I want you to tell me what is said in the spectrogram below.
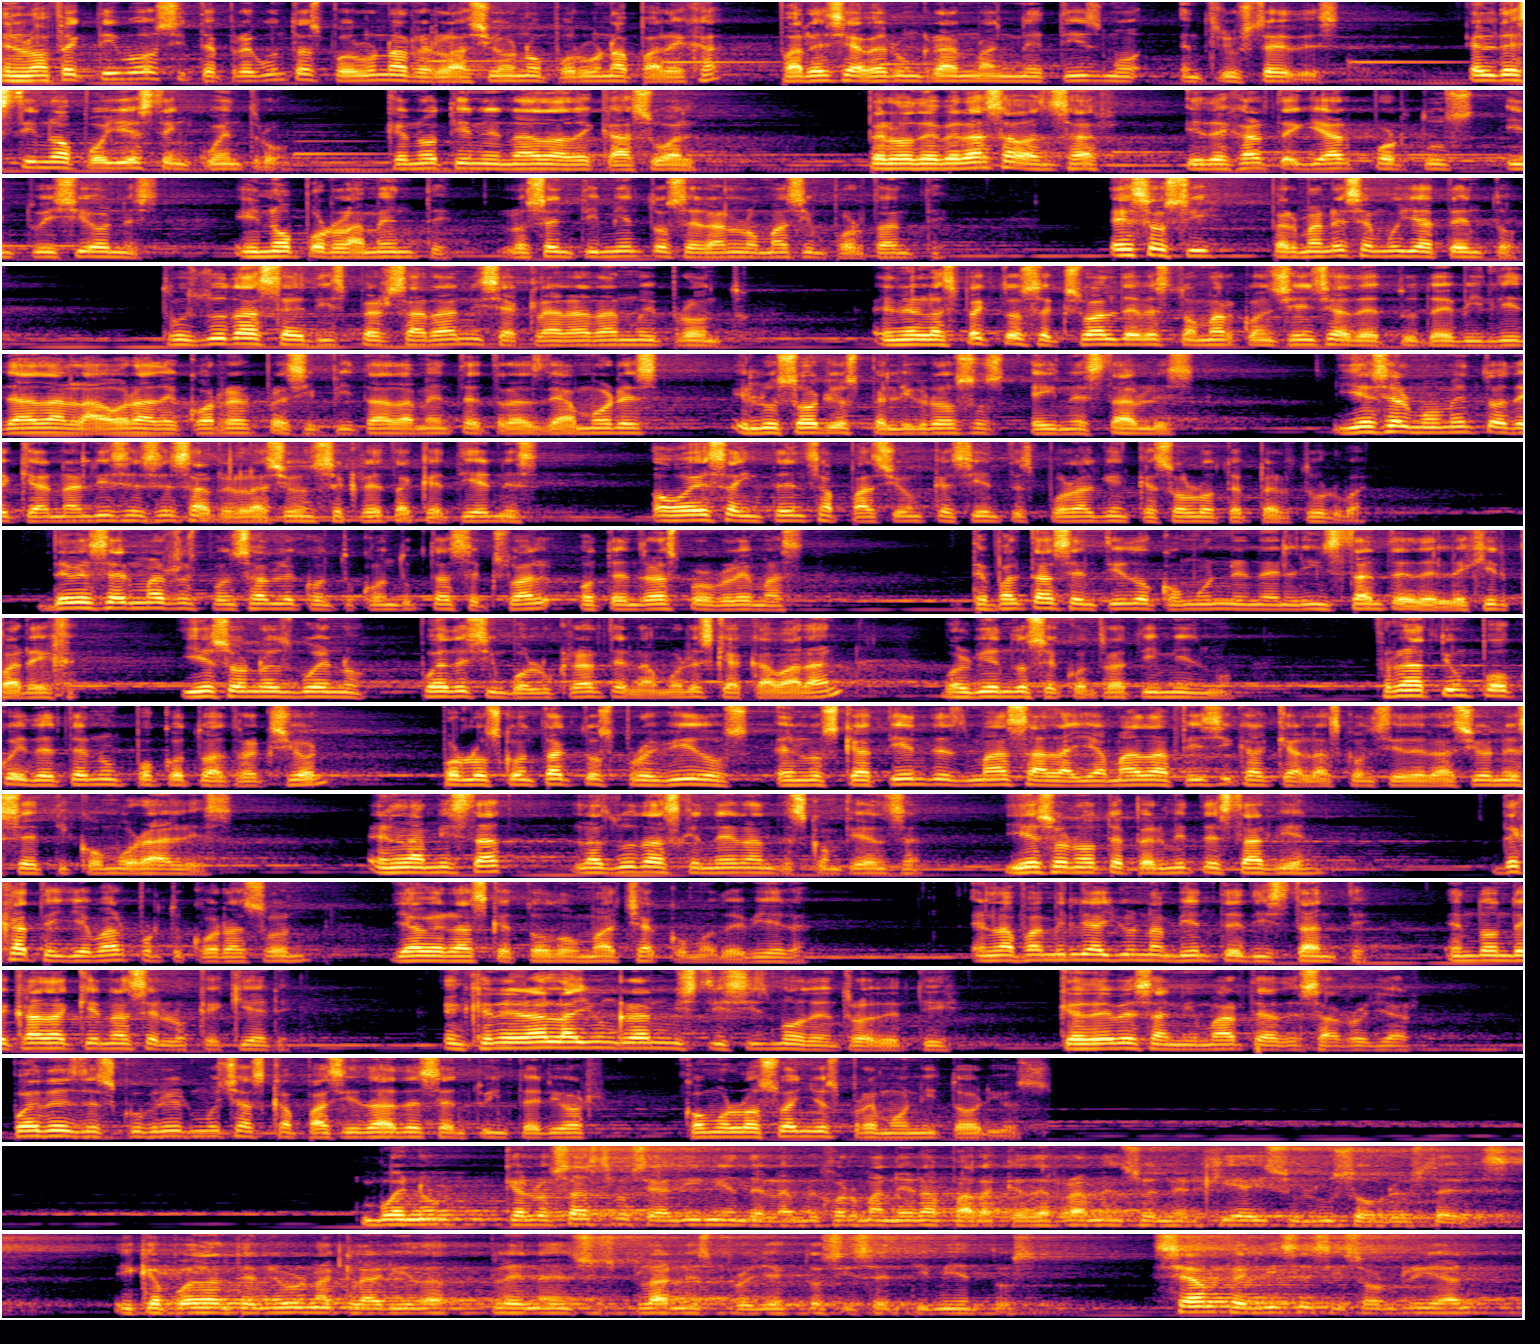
En lo afectivo, si te preguntas por una relación o por una pareja, parece haber un gran magnetismo entre ustedes. El destino apoya este encuentro, que no tiene nada de casual, pero deberás avanzar y dejarte guiar por tus intuiciones y no por la mente. Los sentimientos serán lo más importante. Eso sí, permanece muy atento. Tus dudas se dispersarán y se aclararán muy pronto. En el aspecto sexual debes tomar conciencia de tu debilidad a la hora de correr precipitadamente tras de amores ilusorios, peligrosos e inestables. Y es el momento de que analices esa relación secreta que tienes o esa intensa pasión que sientes por alguien que solo te perturba. Debes ser más responsable con tu conducta sexual o tendrás problemas. Te falta sentido común en el instante de elegir pareja y eso no es bueno. Puedes involucrarte en amores que acabarán volviéndose contra ti mismo. Frénate un poco y detén un poco tu atracción por los contactos prohibidos en los que atiendes más a la llamada física que a las consideraciones ético-morales. En la amistad las dudas generan desconfianza y eso no te permite estar bien. Déjate llevar por tu corazón, ya verás que todo marcha como debiera. En la familia hay un ambiente distante, en donde cada quien hace lo que quiere. En general hay un gran misticismo dentro de ti, que debes animarte a desarrollar. Puedes descubrir muchas capacidades en tu interior, como los sueños premonitorios. Bueno, que los astros se alineen de la mejor manera para que derramen su energía y su luz sobre ustedes y que puedan tener una claridad plena en sus planes, proyectos y sentimientos. Sean felices y sonrían,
